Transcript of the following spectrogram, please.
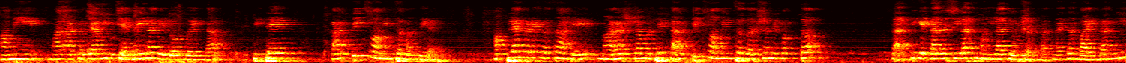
आम्ही मला आठवते आम्ही चेन्नईला गेलो होतो एकदा. तिथे कार्तिक स्वामींचं मंदिर आहे. आपल्याकडे कसं आहे महाराष्ट्रामध्ये कार्तिक स्वामींचं दर्शन हे फक्त कार्तिक एकादशीलाच महिला घेऊ शकतात. नाहीतर बायकांनी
